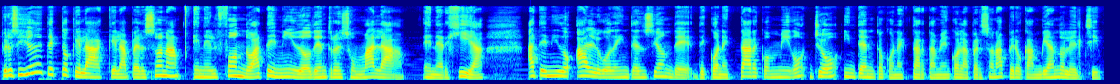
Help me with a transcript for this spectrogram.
Pero si yo detecto que la, que la persona en el fondo ha tenido dentro de su mala energía, ha tenido algo de intención de, conectar conmigo, yo intento conectar también con la persona, pero cambiándole el chip.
